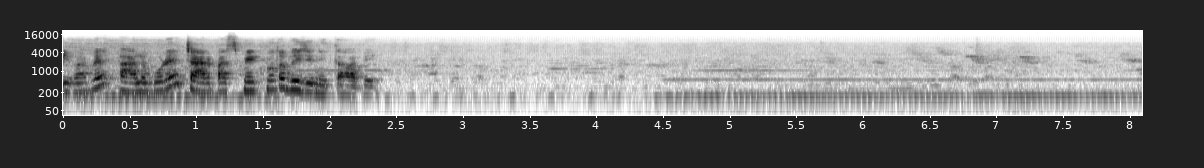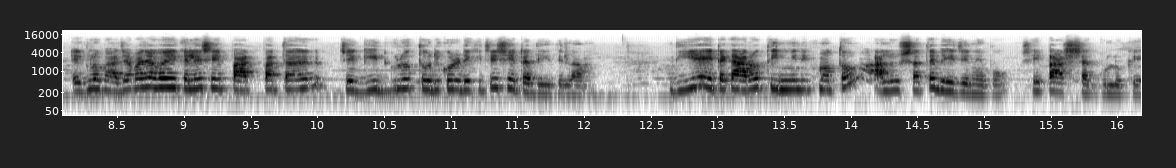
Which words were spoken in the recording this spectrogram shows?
এইভাবে ভালো করে চার পাঁচ মিনিট মতো ভেজে নিতে হবে। এগুলো ভাজা ভাজা হয়ে গেলে সেই পাট পাতার যে গিটগুলো তৈরি করে রেখেছি, সেটা দিয়ে দিলাম। দিয়ে এটাকে আরও তিন মিনিট মতো আলুর সাথে ভেজে নেব সেই পাট শাকগুলোকে।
